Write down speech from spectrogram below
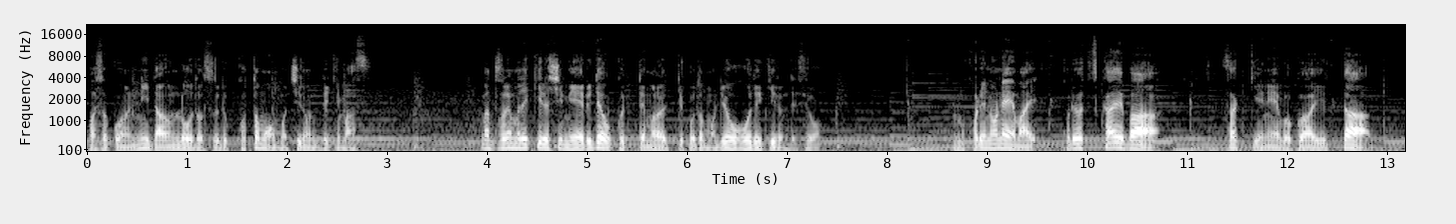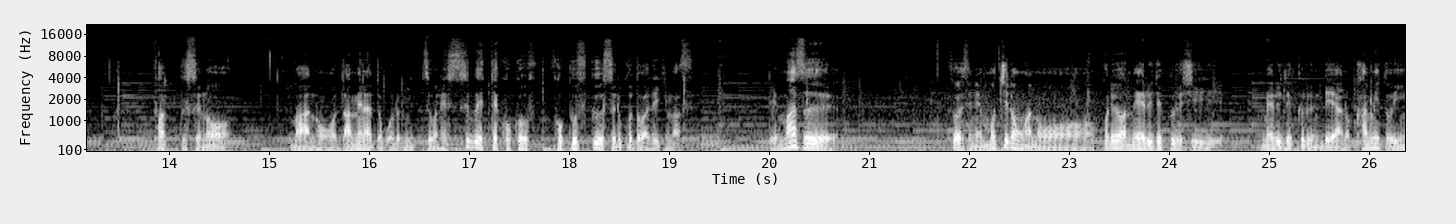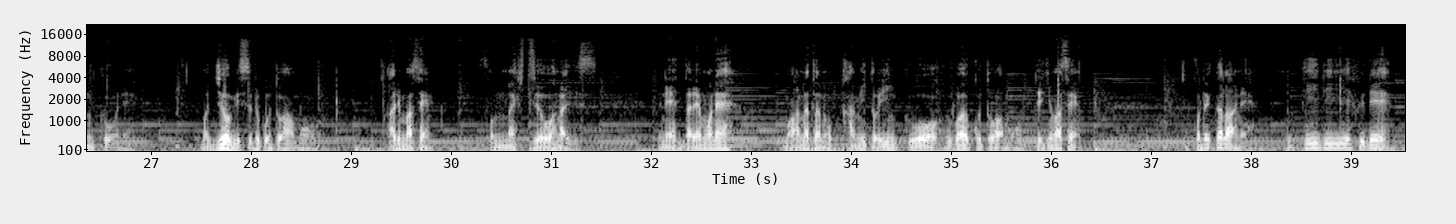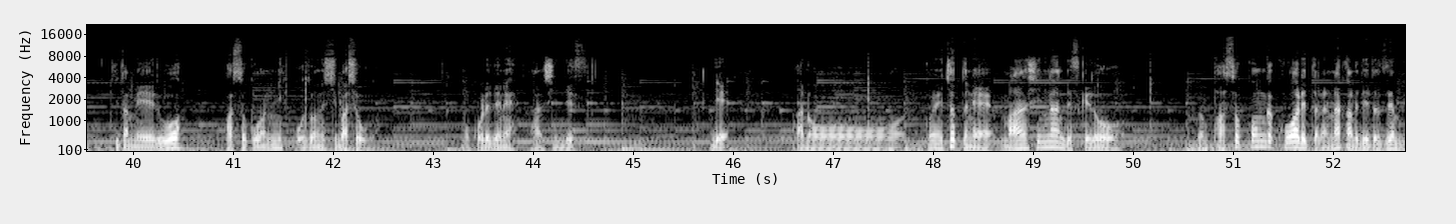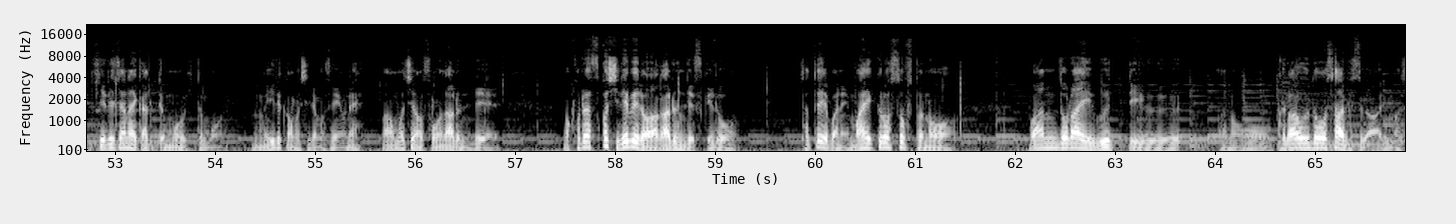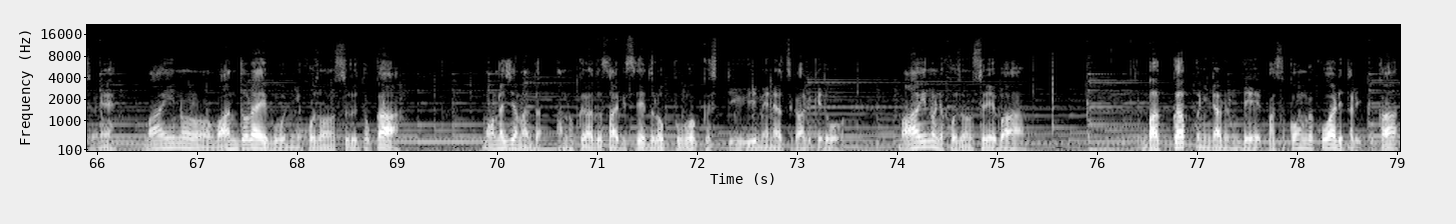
パソコンにダウンロードすることももちろんできます。まあ、それもできるし、メールで送ってもらうっていうことも両方できるんですよ。これのね、まあ、これを使えば、さっきね、僕は言ったファックスの、まあ、あのダメなところ3つをね、すべて克服することができます。で、まず、そうですね、もちろん、あのこれはメールで来るし、メールで来るんで、あの紙とインクをね、まあ、常備することはもうありませんそんな必要はないですね誰もねもうあなたの紙とインクを奪うことはもうできません。これからはねその PDF で来たメールをパソコンに保存しましょう。もうこれでね安心です。であのー、これねちょっとね、まあ、安心なんですけどパソコンが壊れたら中のデータ全部消えるじゃないかって思う人もいるかもしれませんよね、まあ、もちろんそうなるんでまあ、これは少しレベルは上がるんですけど例えばねマイクロソフトのワンドライブっていうあのクラウドサービスがありますよね。前のの OneDrive に保存するとか同じようなあのクラウドサービスで Dropbox っていう有名なやつがあるけど、まああいうのに保存すればバックアップになるんでパソコンが壊れたりとか、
